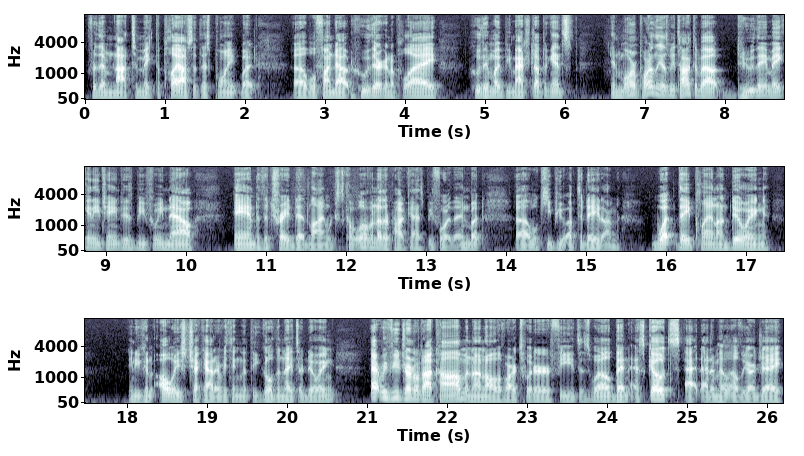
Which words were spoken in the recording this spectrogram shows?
for them not to make the playoffs at this point, but uh, we'll find out who they're going to play, who they might be matched up against, and more importantly, as we talked about, do they make any changes between now and the trade deadline, which is coming? We'll have another podcast before then, but uh, we'll keep you up to date on what they plan on doing. And you can always check out everything that the Golden Knights are doing at reviewjournal.com and on all of our Twitter feeds as well. Ben S. Gotz at Adam Hill LVRJ.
